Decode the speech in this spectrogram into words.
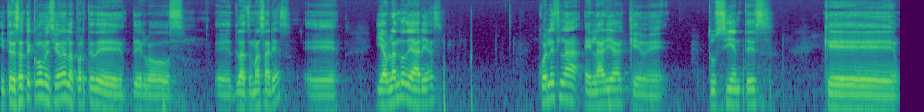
interesante cómo menciona la parte de, de los, eh, de las demás áreas. y hablando de áreas, ¿cuál es la, el área que tú sientes que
